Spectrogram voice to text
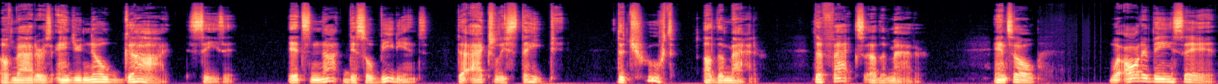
of matters, and you know God sees it. It's not disobedience to actually state the truth of the matter, the facts of the matter. And so, with all that being said,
